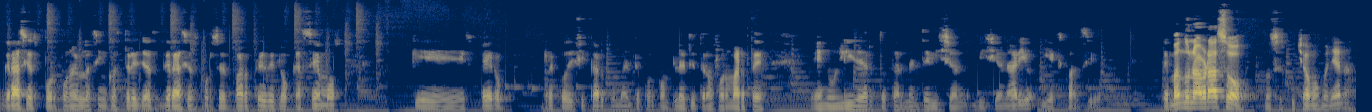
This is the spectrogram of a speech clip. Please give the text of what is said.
gracias por poner las 5 estrellas, gracias por ser parte de lo que hacemos, que espero recodificar tu mente por completo y transformarte en un líder totalmente visionario y expansivo. Te mando un abrazo, nos escuchamos mañana.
